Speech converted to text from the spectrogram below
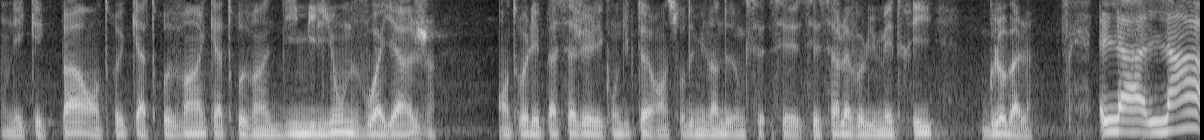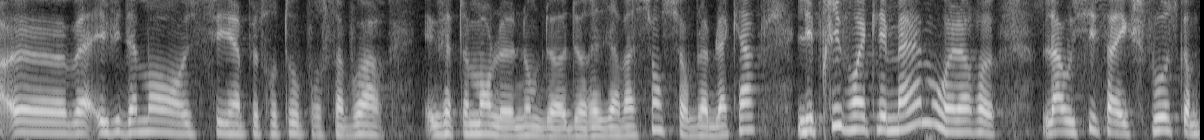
on est quelque part entre 80 90 millions de voyages entre les passagers et les conducteurs hein, sur 2022. Donc c'est ça la volumétrie globale. Là, là euh, bah, évidemment, c'est un peu trop tôt pour savoir exactement le nombre de, de, réservations sur Blablacar. Les prix vont être les mêmes ou alors euh, là aussi ça explose comme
